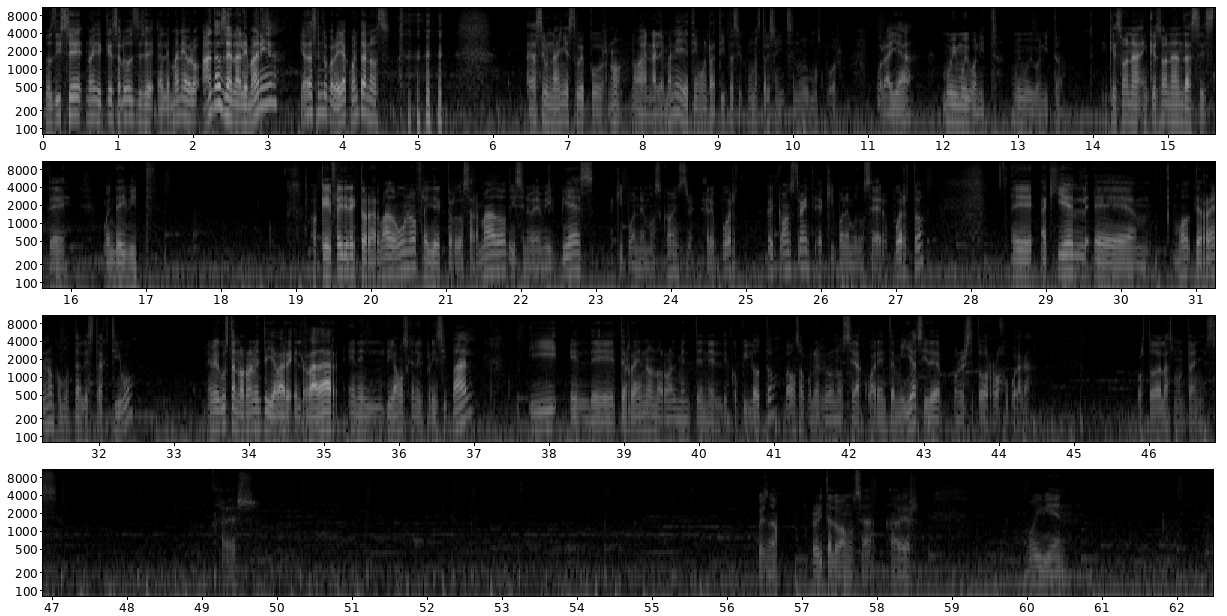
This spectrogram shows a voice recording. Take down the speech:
Nos dice, no hay de qué, saludos desde Alemania, bro. ¿Andas en Alemania? ¿Qué andas haciendo por allá? Cuéntanos. Hace un año estuve por, no, no, en Alemania ya tiene un ratito, así como unos tres añitos anduvimos por, por allá. Muy, muy bonito, muy, muy bonito. ¿En qué zona, en qué zona andas, este, buen David? Ok, Fly Director armado 1, Fly Director 2 armado, 19.000 pies. Aquí ponemos constraint, aeropuerto, constraint, aquí ponemos, no sé, aeropuerto. Eh, aquí el eh, modo terreno como tal está activo. A mí me gusta normalmente llevar el radar en el, digamos que en el principal y el de terreno normalmente en el de copiloto. Vamos a ponerlo, no sé, a 40 millas y debe ponerse todo rojo por acá. Por todas las montañas. A ver. Pues no. Pero ahorita lo vamos a, ver. Muy bien.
